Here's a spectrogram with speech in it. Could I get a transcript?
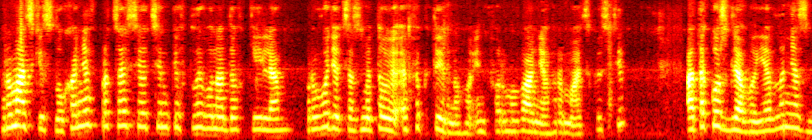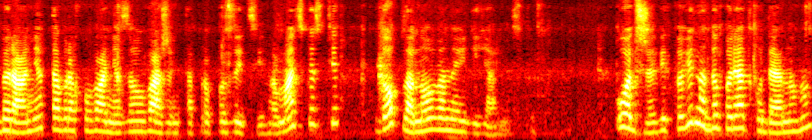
Громадські слухання в процесі оцінки впливу на довкілля проводяться з метою ефективного інформування громадськості, а також для виявлення, збирання та врахування зауважень та пропозицій громадськості до планованої діяльності. Отже, відповідно до порядку денного,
